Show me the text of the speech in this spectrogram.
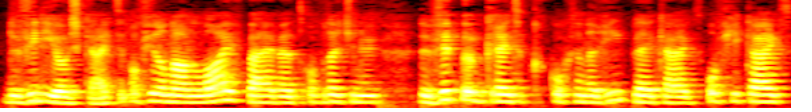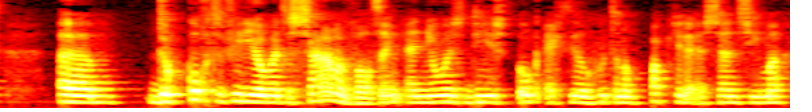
de video's kijkt, en of je er nou live bij bent, of dat je nu de VIP-upgrade hebt gekocht en de replay kijkt, of je kijkt um, de korte video met de samenvatting. En jongens, die is ook echt heel goed. En dan pak je de essentie. Maar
